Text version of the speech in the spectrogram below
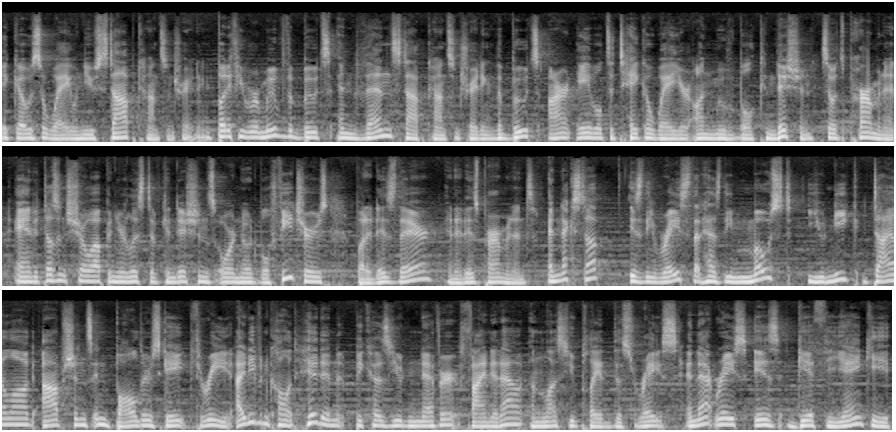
it goes away when you stop concentrating. But if you remove the boots and then stop concentrating, the boots aren't able to take away your unmovable condition, so it's permanent, and it doesn't show up in your list of conditions or notable features, but it is there and it is permanent. And next up, is the race that has the most unique dialogue options in Baldur's Gate 3. I'd even call it hidden because you'd never find it out unless you played this race. And that race is Githyanki.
